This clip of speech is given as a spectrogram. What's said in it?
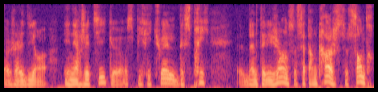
euh, j'allais dire, énergétique, euh, spirituel, d'esprit, euh, d'intelligence, cet ancrage, ce centre,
